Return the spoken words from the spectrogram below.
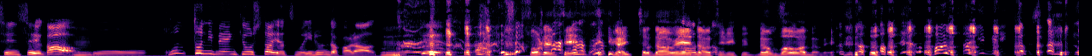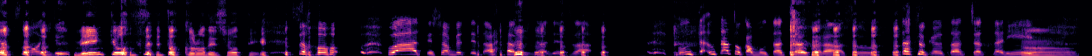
先生がうん、こう、本当に勉強したいやつもいるんだから、ってうん それ先生が言っちゃダメなセリフ、ナンバーワンだね。本当に勉強したいやつもいる。勉強するところでしょっていう。そう。わーって喋ってたらみんなでさ、歌、歌とかも歌っちゃうから、そう、歌とか歌っちゃったり、うん。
